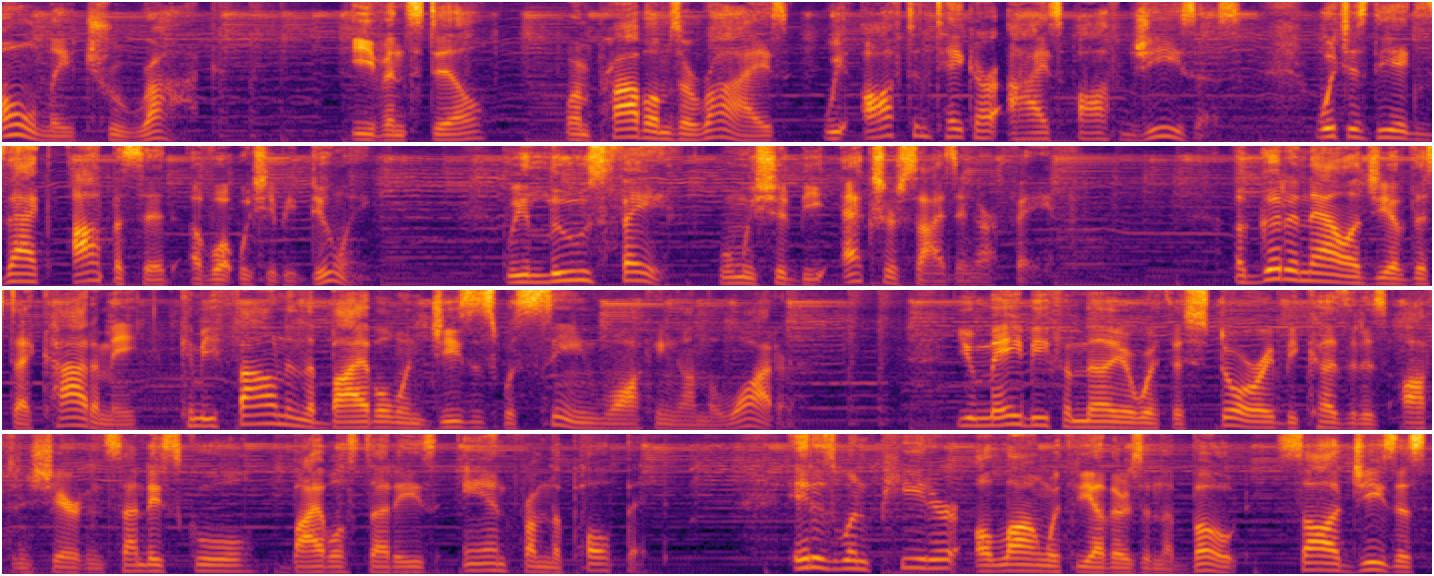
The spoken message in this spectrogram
only true rock. Even still, when problems arise, we often take our eyes off Jesus, which is the exact opposite of what we should be doing. We lose faith when we should be exercising our faith. A good analogy of this dichotomy can be found in the Bible when Jesus was seen walking on the water. You may be familiar with this story because it is often shared in Sunday school, Bible studies, and from the pulpit. It is when Peter, along with the others in the boat, saw Jesus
